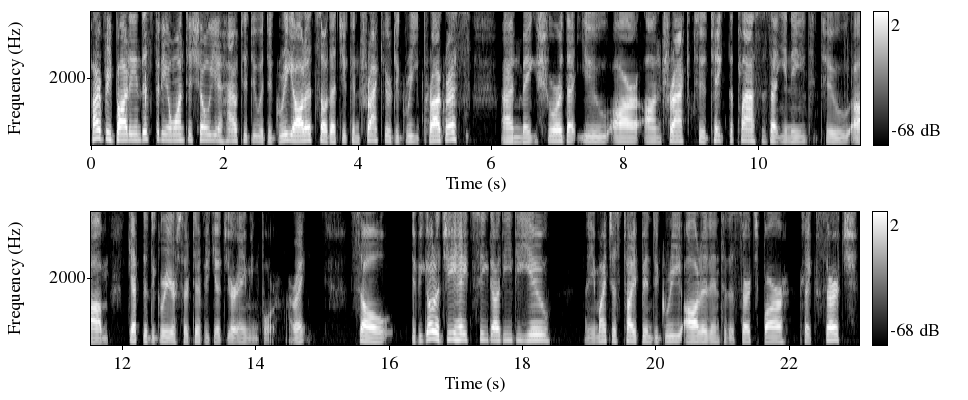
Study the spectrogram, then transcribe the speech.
Hi everybody, in this video I want to show you how to do a degree audit so that you can track your degree progress and make sure that you are on track to take the classes that you need to um, get the degree or certificate you're aiming for. All right. So if you go to ghc.edu and you might just type in degree audit into the search bar, click search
